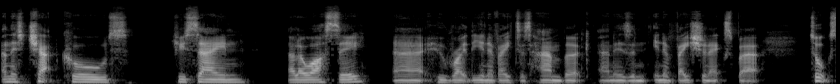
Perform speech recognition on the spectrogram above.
and this chap called Hussein Elaouacy, uh, who wrote the Innovator's Handbook and is an innovation expert, talks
